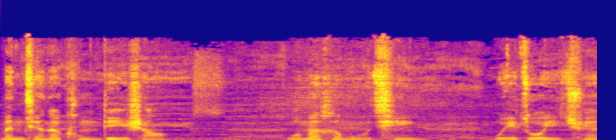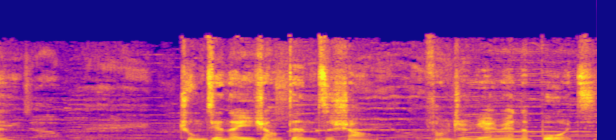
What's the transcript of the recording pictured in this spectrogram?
门前的空地上，我们和母亲围坐一圈。中间的一张凳子上放着圆圆的簸箕。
